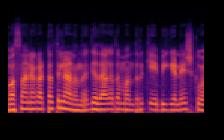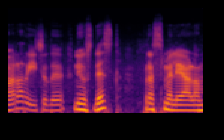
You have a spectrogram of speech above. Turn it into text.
അവസാന ഘട്ടത്തിലാണെന്ന് ഗതാഗത മന്ത്രി കെ ബി ഗണേഷ് കുമാർ അറിയിച്ചത്. News desk press Malayalam.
